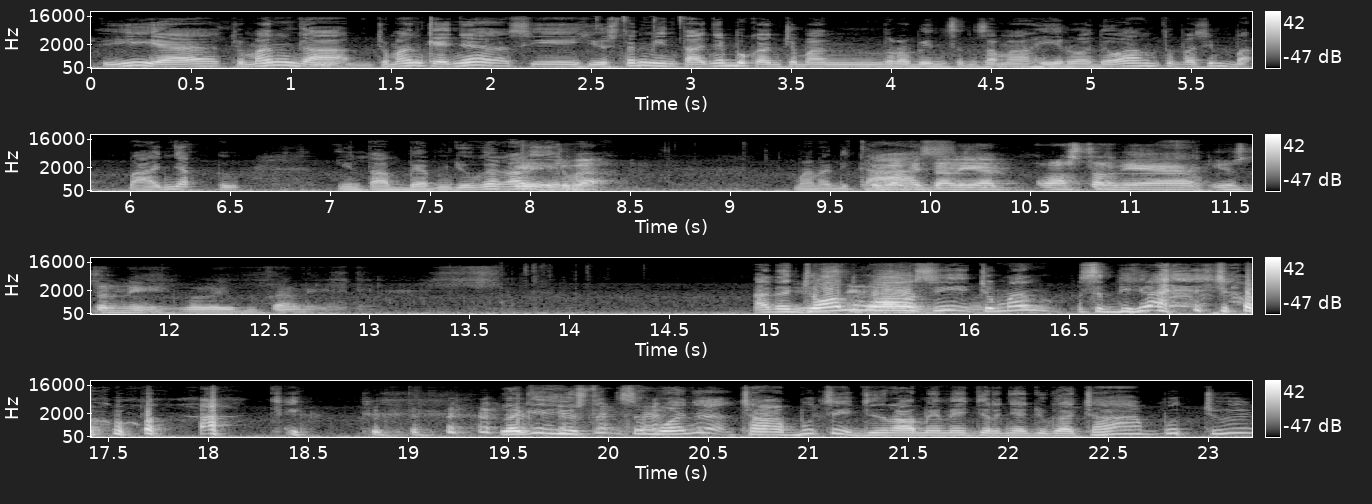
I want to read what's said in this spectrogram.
Iya, cuman nggak, cuman kayaknya si Houston mintanya bukan cuman Robinson sama Hero doang tuh pasti ba- banyak tuh. Minta Bam juga kali ya. coba Ma- Mana dikasih. coba kita lihat rosternya Houston nih boleh buka nih Ada John Houston. Wall sih, cuman sedih aja John Wall. Lagi Houston semuanya cabut sih, general manajernya juga cabut, cuy.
